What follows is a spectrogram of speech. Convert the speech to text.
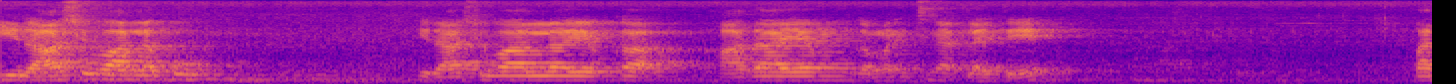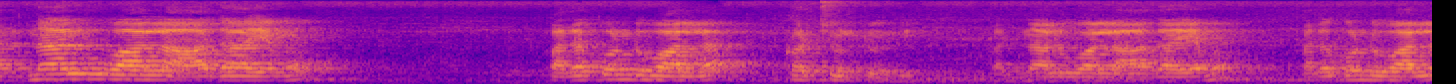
ఈ రాశి వాళ్ళకు ఈ రాశి వాళ్ళ యొక్క ఆదాయం గమనించినట్లయితే పద్నాలుగు వాళ్ళ ఆదాయము పదకొండు వాళ్ళ ఖర్చు ఉంటుంది పద్నాలుగు వాళ్ళ ఆదాయము పదకొండు వాళ్ళ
